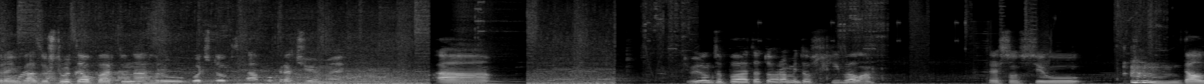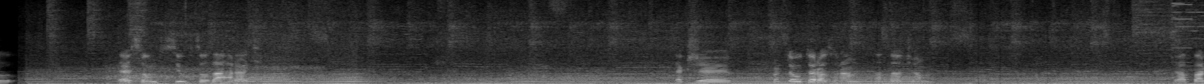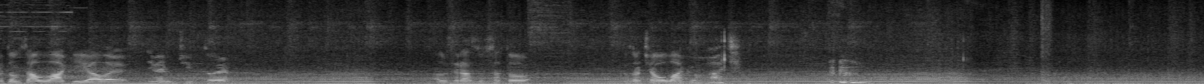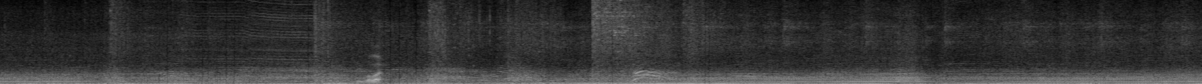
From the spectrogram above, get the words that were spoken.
Zdravím vás zo štvrtého partu na hru Watch Dogs a pokračujeme. A... Či by som chcel povedať, táto hra mi dosť chýbala. Teraz som si ju... dal... Teraz som si ju chcel zahrať. Takže... Preto ju teraz hrám, natáčam. Ja pardon za lagy, ale neviem čím to je. Ale zrazu sa to začalo lagovať. Ty vole.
